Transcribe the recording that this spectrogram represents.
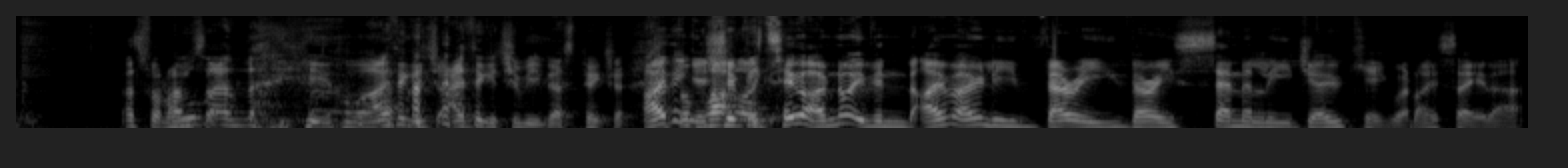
That's what I'm well, saying. that- well, I think it, should- I think it should be best picture. I think But it should like, be too. I'm not even. I'm only very, very semily joking when I say that.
